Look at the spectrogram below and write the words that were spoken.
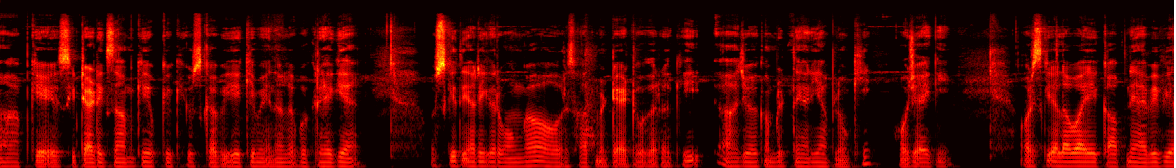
आपके सी टेट एग्ज़ाम की, क्योंकि उसका भी एक ही महीना लगभग रह गया है, उसकी तैयारी करवाऊँगा और साथ में टेट वगैरह की जो है कंप्लीट तैयारी आप लोगों की हो जाएगी। और इसके अलावा एक आपने आई बी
